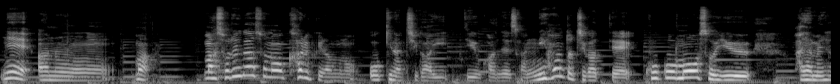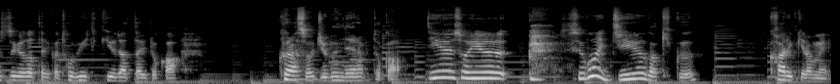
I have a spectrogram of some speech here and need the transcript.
であのー、まあまあそれがそのカリキュラムの大きな違いっていう感じですかね。日本と違って高校もそういう早めの卒業だったりとか飛び級だったりとかクラスを自分で選ぶとかっていうそういうすごい自由が利くカリキュラム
